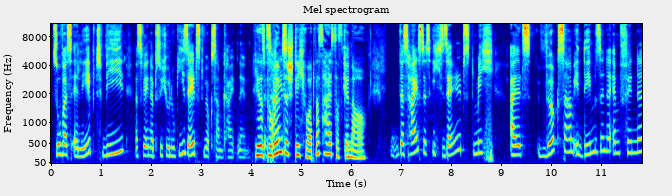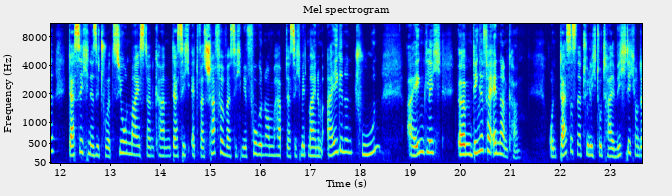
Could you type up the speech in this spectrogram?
sowas erlebt wie, was wir in der Psychologie Selbstwirksamkeit nennen. Dieses das berühmte heißt, Stichwort, was heißt das genau? genau? Das heißt, dass ich selbst mich als wirksam in dem Sinne empfinde, dass ich eine Situation meistern kann, dass ich etwas schaffe, was ich mir vorgenommen habe, dass ich mit meinem eigenen Tun eigentlich ähm, Dinge verändern kann. Und das ist natürlich total wichtig. Und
